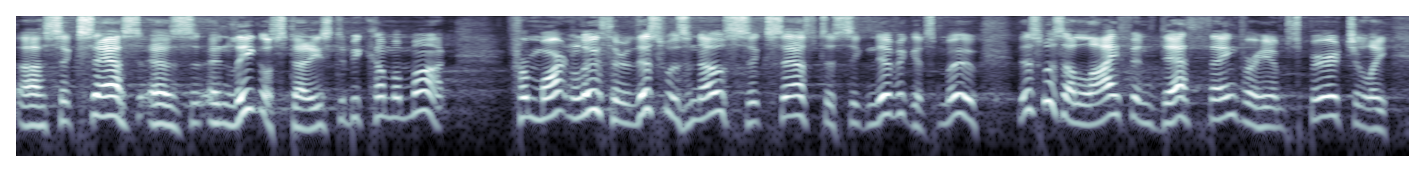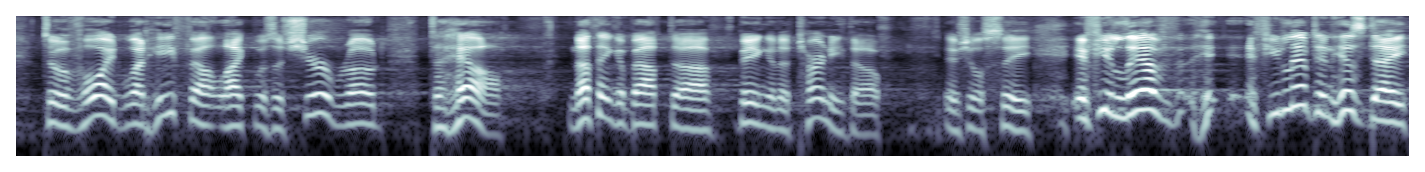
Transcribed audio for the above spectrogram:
uh, success as in legal studies to become a monk. For Martin Luther, this was no success to significance move. This was a life and death thing for him spiritually to avoid what he felt like was a sure road to hell. Nothing about uh, being an attorney, though, as you'll see. If you, live, if you lived in his day,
